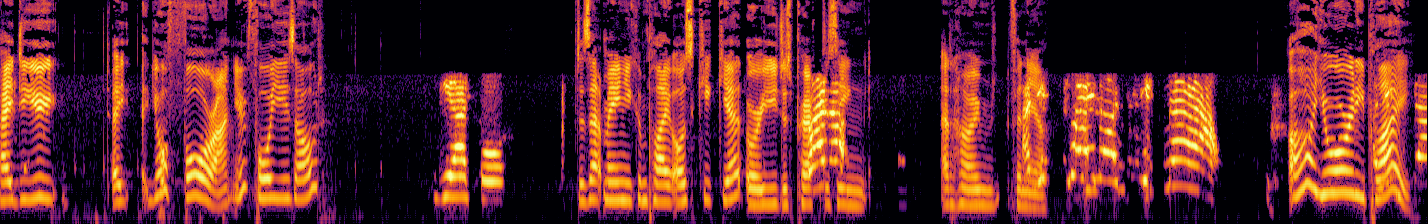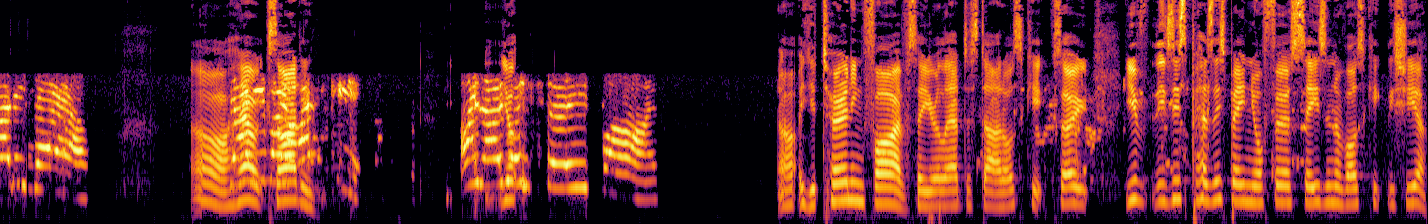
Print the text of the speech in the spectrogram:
Hey, do you. You're four, aren't you? Four years old? Yeah, four. Does that mean you can play Auskick yet, or are you just practicing at home for now? I just on kick now. Oh, you already play. Oh, how Starting my exciting. own kick. I'm You're- only two five. Oh, you're turning five, so you're allowed to start Auskick. So, you've is this has this been your first season of Auskick this year?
